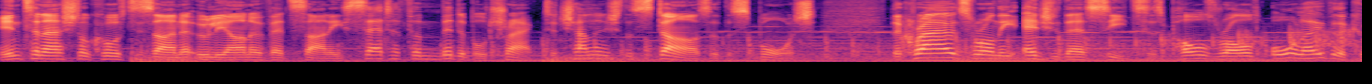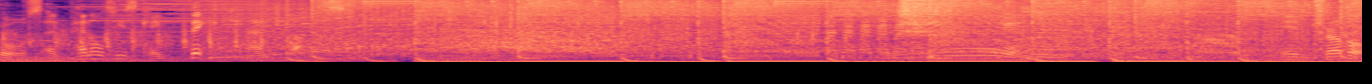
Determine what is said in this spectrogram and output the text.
International course designer Uliano Vezzani set a formidable track to challenge the stars of the sport. The crowds were on the edge of their seats as poles rolled all over the course and penalties came thick and fast. In trouble.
